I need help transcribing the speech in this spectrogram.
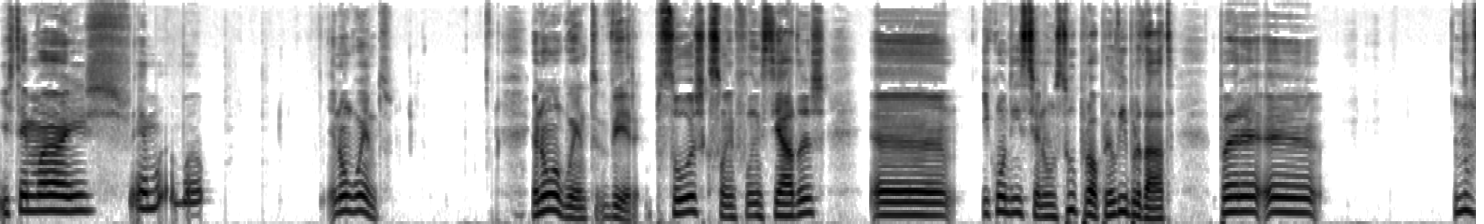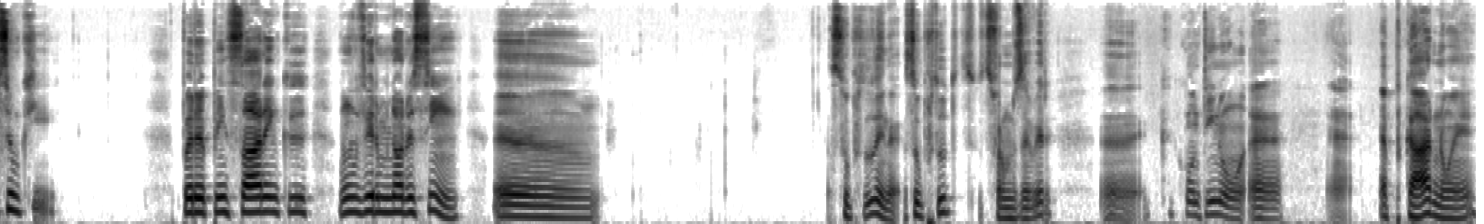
Isto é mais. É. Eu não aguento. Eu não aguento ver pessoas que são influenciadas uh, e condicionam a sua própria liberdade para. Uh, não sei o quê. Para pensarem que vão viver melhor assim. Uh, sobretudo, ainda, sobretudo se formos a ver, uh, que continuam a, a, a, pecar, não é?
